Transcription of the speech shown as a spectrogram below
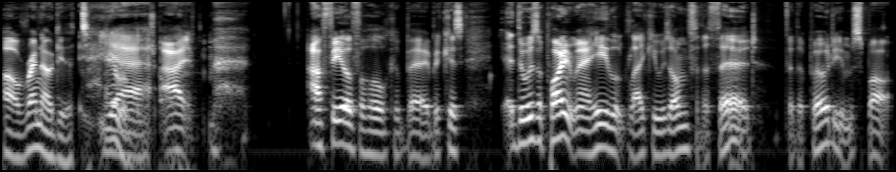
oh, Renault did a terrible yeah, job. I I feel for Hulkenberg because there was a point where he looked like he was on for the third for the podium spot.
